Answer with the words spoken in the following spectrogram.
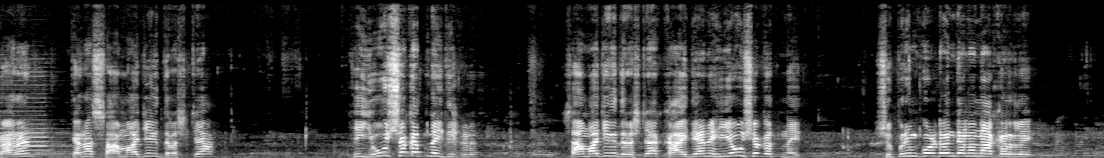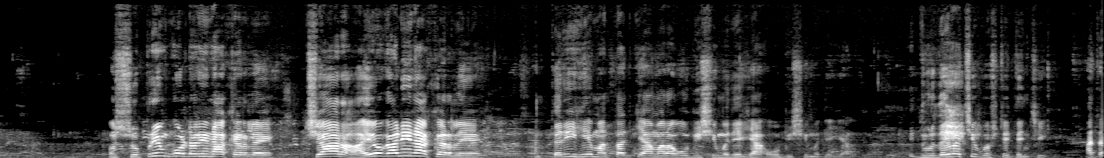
कारण त्यांना सामाजिक दृष्ट्या हे येऊ शकत नाही तिकडं सामाजिक दृष्ट्या कायद्याने हे येऊ शकत नाहीत. सुप्रीम कोर्टाने त्यांना नाकारलंय. मग सुप्रीम कोर्टाने नाकारलंय चार आयोगाने नाकारले तरी हे म्हणतात की आम्हाला ओबीसीमध्ये घ्या ओबीसीमध्ये घ्या. ही दुर्दैवाची गोष्ट आहे त्यांची. आता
